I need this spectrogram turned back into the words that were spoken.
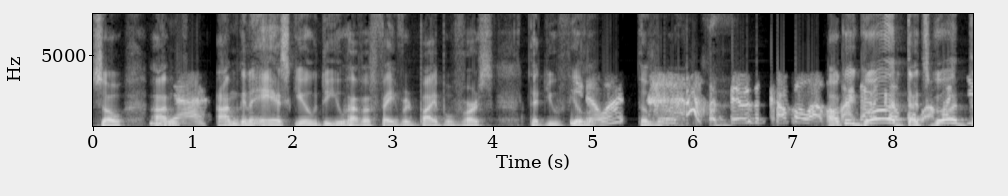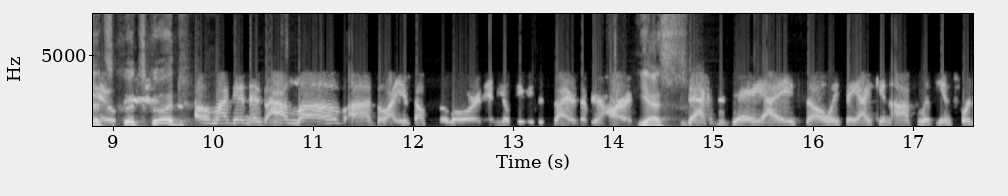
So I'm Yeah. I'm gonna ask you, do you have a favorite Bible verse that you feel You know what? the Lord- There's a couple of them. Okay, I got a good. That's good. like That's you. that's good. Oh my goodness, I love uh, delight yourself in the Lord, and He'll give you the desires of your heart. Yes. Back in the day, I used to always say, "I can." Uh, Philippians four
